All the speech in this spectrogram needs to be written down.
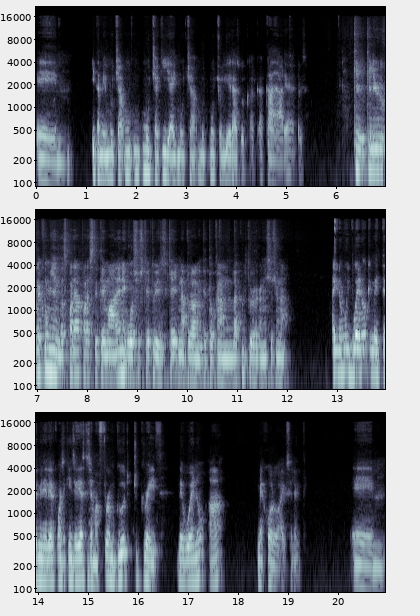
eh, y también mucha, mucha guía y mucha, mucho liderazgo a, cada área de la empresa. ¿Qué, ¿Qué, libros recomiendas para, para este tema de negocios que tú dices que naturalmente tocan la cultura organizacional? Hay uno muy bueno que me terminé de leer como hace 15 días que se llama From Good to Great, de bueno a mejor o a excelente. Em,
